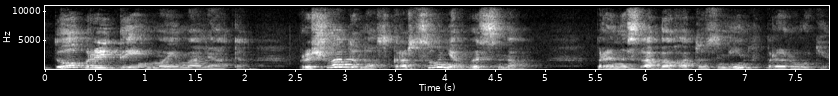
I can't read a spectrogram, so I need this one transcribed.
Добрий день, мої малята. Прийшла до нас красуня весна. Принесла багато змін в природі.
